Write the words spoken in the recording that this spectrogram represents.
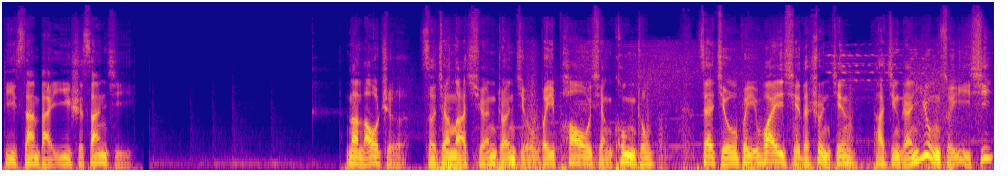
第三百一十三集。那老者则将那旋转酒杯抛向空中，在酒杯歪斜的瞬间，他竟然用嘴一吸，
